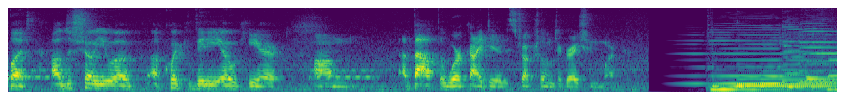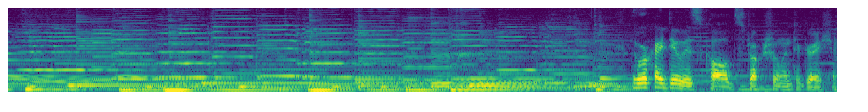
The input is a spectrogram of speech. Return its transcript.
but I'll just show you a, a quick video here um, about the work I do, the structural integration work. The work I do is called structural integration.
